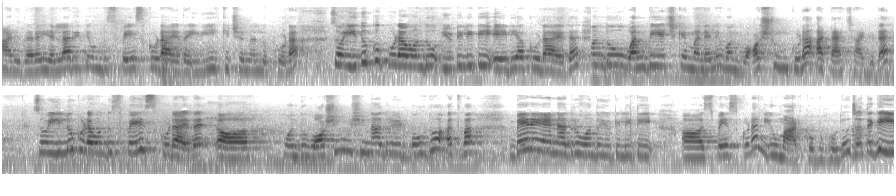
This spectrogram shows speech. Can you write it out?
ಮಾಡಿದ್ದಾರೆ. ಎಲ್ಲ ರೀತಿ ಒಂದು ಸ್ಪೇಸ್ ಕೂಡ ಇದೆ ಈ ಕಿಚನಲ್ಲೂ ಕೂಡ. ಸೊ ಇದಕ್ಕೂ ಕೂಡ ಒಂದು ಯುಟಿಲಿಟಿ ಏರಿಯಾ ಕೂಡ ಇದೆ. ಒಂದು ಒನ್ ಬಿ ಎಚ್ ಕೆ ಮನೇಲಿ ಒಂದು ವಾಶ್ರೂಮ್ ಕೂಡ ಅಟ್ಯಾಚ್ ಆಗಿದೆ. ಸೊ ಇಲ್ಲೂ ಕೂಡ ಒಂದು ಸ್ಪೇಸ್ ಕೂಡ ಇದೆ. ಒಂದು ವಾಷಿಂಗ್ ಮಿಷಿನ್ ಆದರೂ ಇಡಬಹುದು ಅಥವಾ ಬೇರೆ ಏನಾದರೂ ಒಂದು ಯುಟಿಲಿಟಿ ಸ್ಪೇಸ್ ಕೂಡ ನೀವು ಮಾಡ್ಕೋಬಹುದು. ಜೊತೆಗೆ ಈ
